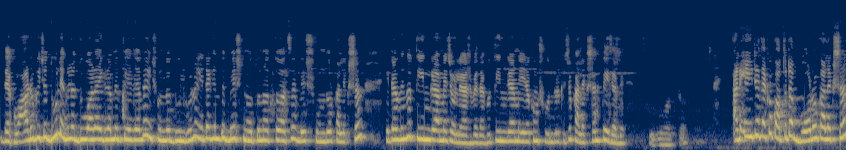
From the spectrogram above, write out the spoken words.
দেখো আরও কিছু দুল এগুলো দু আড়াই গ্রামে পেয়ে যাবে এই সুন্দর দুলগুলো। এটা কিন্তু বেশ নতুনত্ব আছে বেশ সুন্দর কালেকশন এটাও কিন্তু তিন গ্রামে চলে আসবে দেখো তিন গ্রামে এরকম সুন্দর কিছু কালেকশন পেয়ে যাবে। আর এইটা দেখো কতটা বড় কালেকশন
